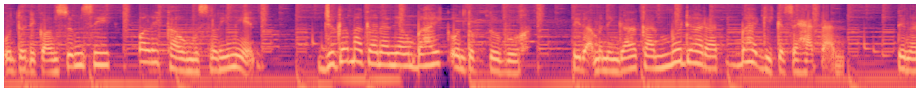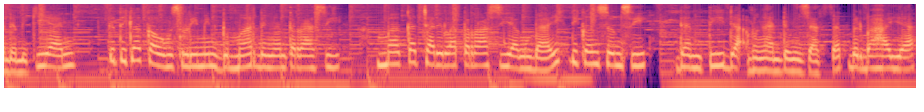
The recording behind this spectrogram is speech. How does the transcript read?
untuk dikonsumsi oleh kaum muslimin. Juga makanan yang baik untuk tubuh, tidak meninggalkan mudarat bagi kesehatan. Dengan demikian, Ketika kaum muslimin gemar dengan terasi, maka carilah terasi yang baik dikonsumsi dan tidak mengandung zat-zat berbahaya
